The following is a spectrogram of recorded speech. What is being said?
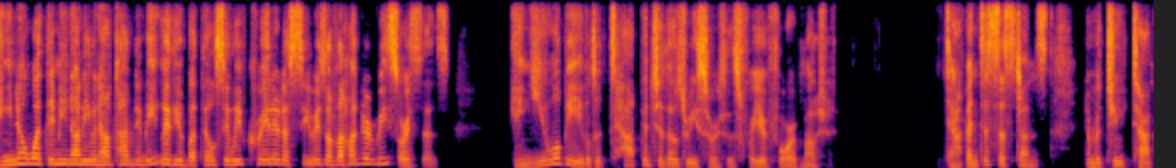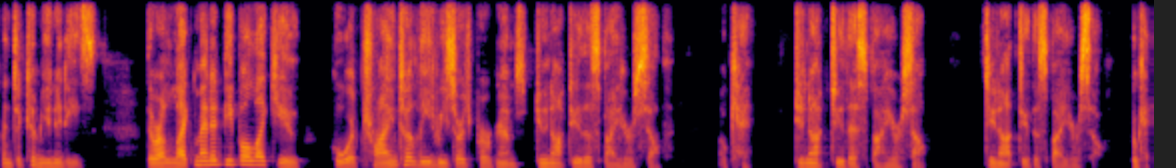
And you know what? They may not even have time to meet with you, but they'll say, We've created a series of 100 resources and you will be able to tap into those resources for your forward motion. Tap into systems. Number two, tap into communities. There are like minded people like you who are trying to lead research programs. Do not do this by yourself. Okay. Do not do this by yourself. Do not do this by yourself. Okay.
